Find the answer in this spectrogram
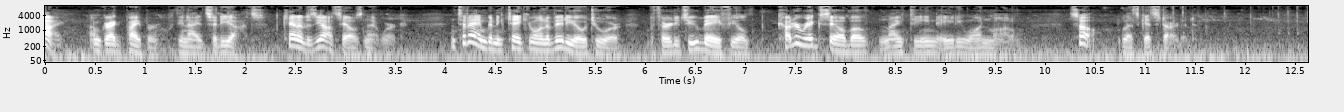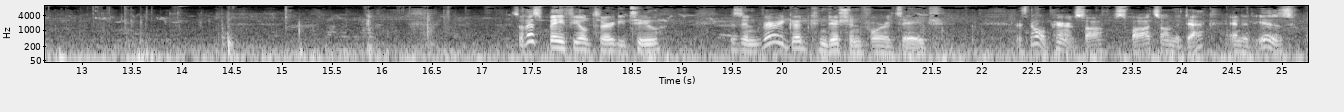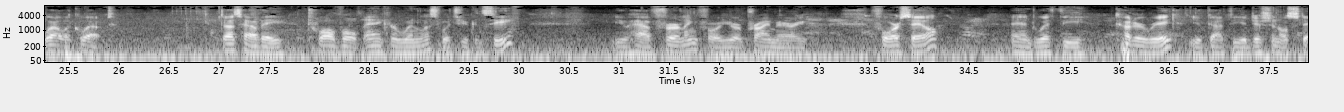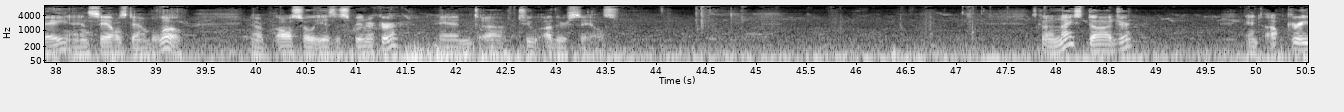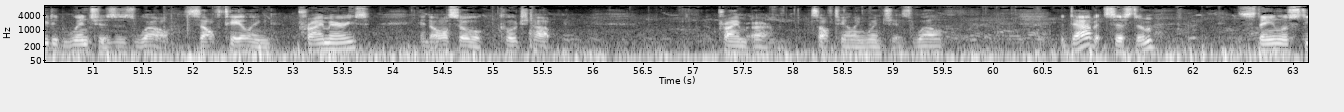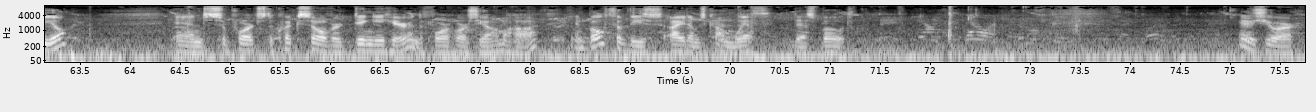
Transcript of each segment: Hi, I'm Greg Piper with United City Yachts, Canada's yacht sales network. And today I'm going to take you on a video tour of a 32 Bayfield cutter rig sailboat 1981 model. So let's get started. So this Bayfield 32 is in very good condition for its age. There's no apparent soft spots on the deck and it is well equipped. Does have a 12 volt anchor windlass, which you can see. You have furling for your primary foresail. And with the cutter rig, you've got the additional stay and sails down below. There also is a spinnaker and uh, two other sails. It's got a nice dodger and upgraded winches as well. Self-tailing primaries and also coach top prime uh, self-tailing winch as well. The davit system stainless steel and supports the Quicksilver dinghy here in the four horse Yamaha. And both of these items come with this boat. Here's your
